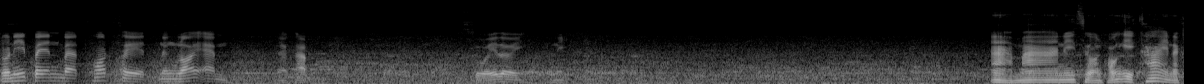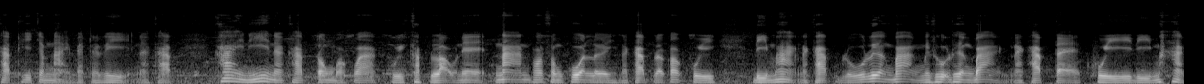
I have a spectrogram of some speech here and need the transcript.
ตัวนี้เป็นแบตฟอสเฟต100 แอมป์นะครับ สวยเลยนี่ อ่า มาในส่วนของอีกค่ายนะครับที่จำหน่ายแบตเตอรี่นะครับ ค่ายนี้นะครับต้องบอกว่าคุยกับเราเนี่ยนานพอสมควรเลยนะครับ แล้วก็คุยดีมากนะครับ รู้เรื่องบ้างไม่รู้เรื่องบ้างนะครับ แต่คุยดีมาก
